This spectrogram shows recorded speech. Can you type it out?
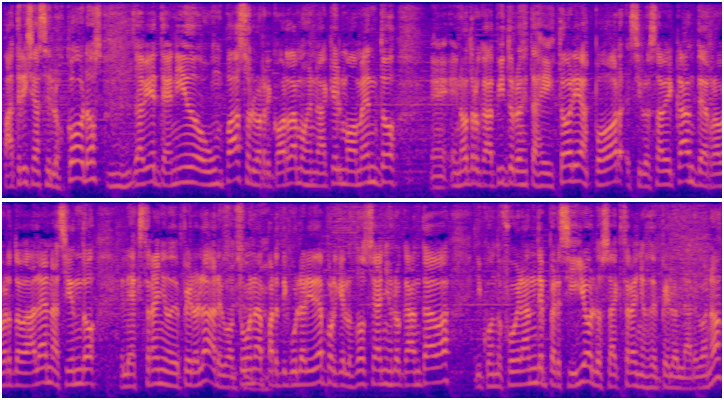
Patricia hace los coros. Ya había tenido un paso, lo recordamos en aquel momento, eh, en otro capítulo de estas historias, por, si lo sabe Cante, Roberto Galán haciendo El extraño de pelo largo. Tuvo una particularidad porque a los 12 años lo cantaba y cuando fue grande persiguió los extraños de pelo largo, ¿no?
